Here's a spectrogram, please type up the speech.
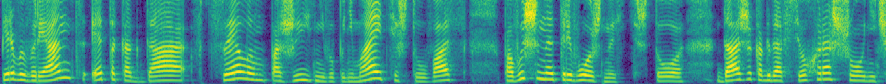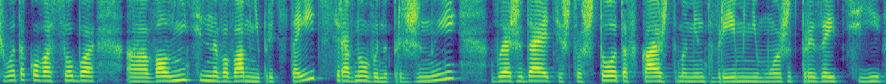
Первый вариант — это когда в целом по жизни вы понимаете, что у вас повышенная тревожность, что даже когда все хорошо, ничего такого особо э, волнительного вам не предстоит, все равно вы напряжены, вы ожидаете, что что-то в каждый момент времени может произойти,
